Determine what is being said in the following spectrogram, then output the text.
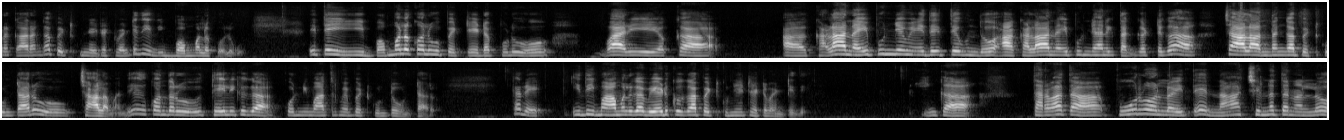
ప్రకారంగా పెట్టుకునేటటువంటిది ఇది బొమ్మల కొలువు. అయితే ఈ బొమ్మల కొలువు పెట్టేటప్పుడు వారి యొక్క ఆ కళా నైపుణ్యం ఏదైతే ఉందో ఆ కళా నైపుణ్యానికి తగ్గట్టుగా చాలా అందంగా పెట్టుకుంటారు చాలామంది. కొందరు తేలికగా కొన్ని మాత్రమే పెట్టుకుంటూ ఉంటారు. కానీ ఇది మామూలుగా వేడుకగా పెట్టుకునేటటువంటిది. ఇంకా తర్వాత పూర్వంలో అయితే నా చిన్నతనంలో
